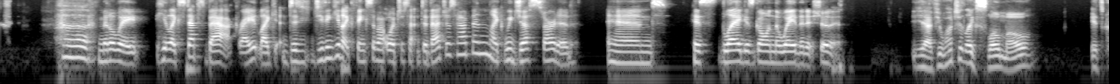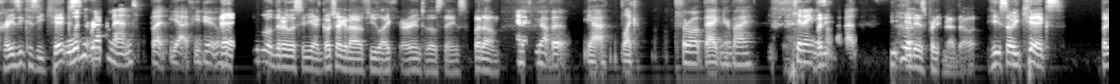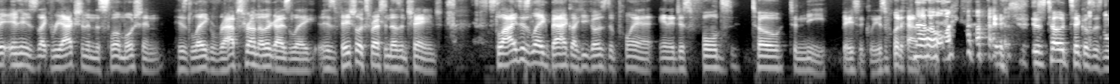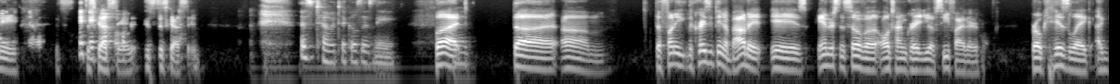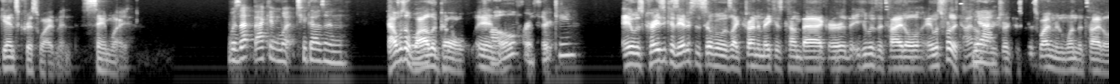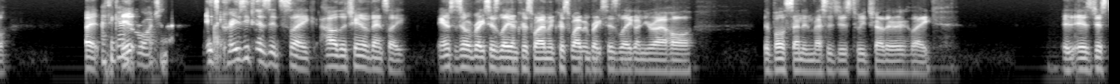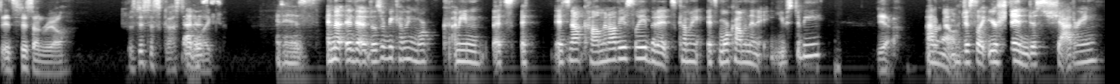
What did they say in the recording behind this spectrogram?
Middleweight. He like steps back, right? Like, did do you think he like thinks about what just ha- did that just happen? Like we just started, and his leg is going the way that it shouldn't. Yeah, if you watch it like slow mo, it's crazy because he kicks. Wouldn't recommend, but yeah, if you do, Hey. People that are listening, yeah, go check it out if you like are into those things. But um, and if you have a yeah, like throw up bag nearby. Kidding, But it's he- not that bad. It is pretty bad though. He so he kicks, but in his like reaction in the slow motion, his leg wraps around the other guy's leg. His facial expression doesn't change. Slides his leg back like he goes to plant, and it just folds toe to knee. Basically, is what happens. No, oh my god! his toe tickles his knee. It's disgusting. It's disgusting. His toe tickles his knee. But the um the funny the crazy thing about it is Anderson Silva, all-time great UFC fighter, broke his leg against Chris Weidman. Same way. Was that back in what 2012 That was a while ago. And or 13? it was crazy because Anderson Silva was like trying to make his comeback or the, he was the title. It was for the title, Yeah. I'm sure, because Chris Weidman won the title. But I think I it- remember watching that. it's fight. crazy because it's like how the chain of events like Anderson Silva breaks his leg on Chris Weidman, Chris Weidman breaks his leg on Uriah Hall. They're both sending messages to each other. Like it is just it's just unreal. It's just disgusting. That is- like It is, and, that, and that- those are becoming more. I mean, it's it, it's not common, obviously, but it's coming. It's more common than it used to be. yeah. I don't know, just like your shin just shattering.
